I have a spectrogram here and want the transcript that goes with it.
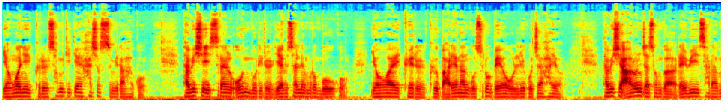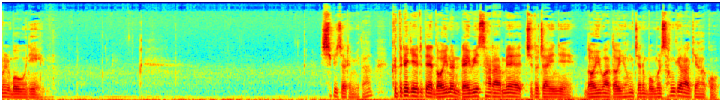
영원히 그를 섬기게 하셨음이라 하고 다윗이 이스라엘 온 무리를 예루살렘으로 모으고 여호와의 궤를 그 마련한 곳으로 메어 올리고자 하여 다윗이 아론 자손과 레위 사람을 모으니 12절입니다. 그들에게 이르되 너희는 레위 사람의 지도자이니 너희와 너희 형제는 몸을 성결하게 하고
